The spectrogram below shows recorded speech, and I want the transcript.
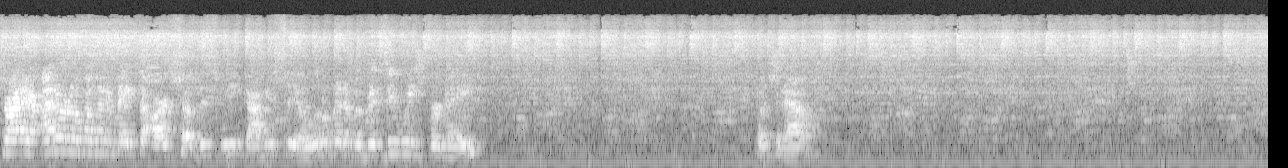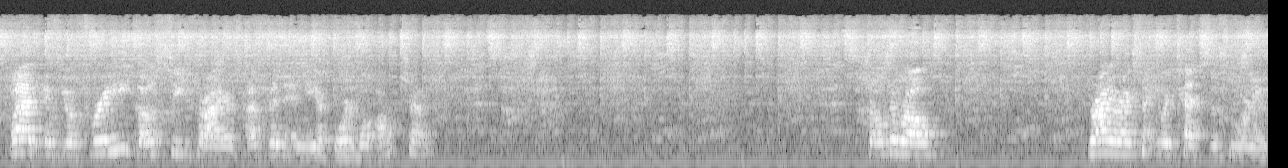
Dryer, I don't know if I'm going to make the art show this week. Obviously, a little bit of a busy week for me push it out. But if you're free, go see Dryer's husband in the Affordable Art Show. Shoulder roll. Dryer, I sent you a text this morning.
